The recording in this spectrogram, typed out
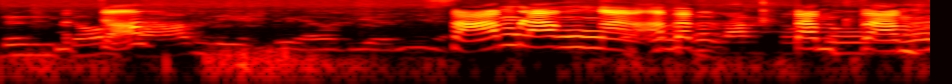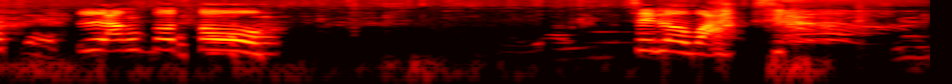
หนึ่งสองจ๊ะสามนี่เดียวเดียวนี่สามรังอะเอาแบบตำตำรังโตโตๆใช่เลยวะหนึ่ง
